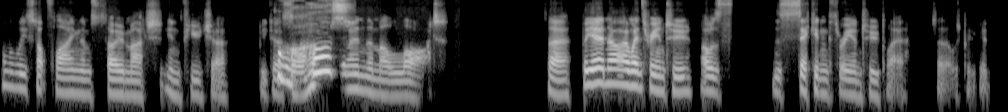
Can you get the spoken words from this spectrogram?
probably stop flying them so much in future because What? I learn them a lot. So, but yeah, no, I went three and two. I was the second three and two player, so that was pretty good.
